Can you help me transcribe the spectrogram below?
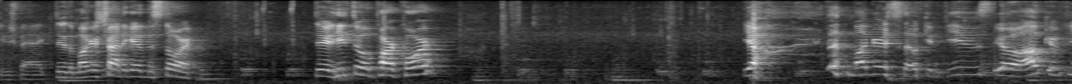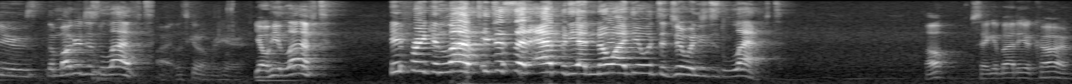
Douchebag. Dude, the mugger's trying to get in the store. Dude, he's doing parkour. Yo, the mugger is so confused. Yo, I'm confused. The mugger just left. All right, let's get over here. Yo, he left. He freaking left. He just said F and he had no idea what to do and he just left. Oh, say goodbye to your car.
